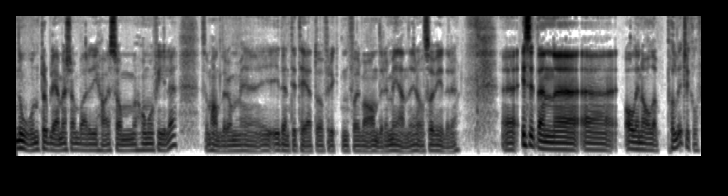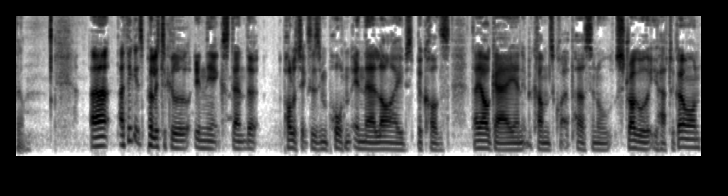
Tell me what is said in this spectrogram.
noen problemer som bare de har som homofile, som handler om eh, identitet og frykten for hva andre mener osv. Uh, is it then uh, uh, all in all a political film? Uh, I think it's political in the extent that politics is important in their lives because they are gay and it becomes quite a personal struggle that you have to go on,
